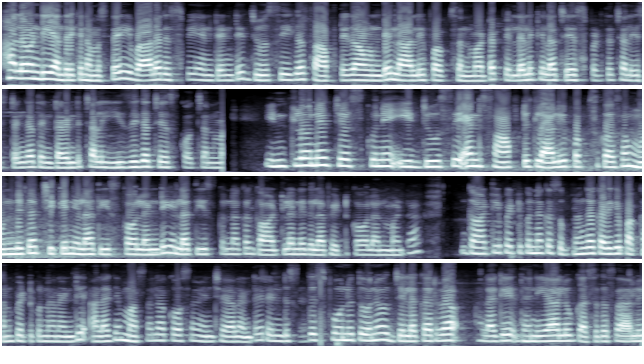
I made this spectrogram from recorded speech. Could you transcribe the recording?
హలో అండి అందరికీ నమస్తే. ఇవాళ రెసిపీ ఏంటంటే జ్యూసీగా సాఫ్ట్గా ఉండే లాలీపాప్స్ అనమాట పిల్లలకి ఇలా చేసి పెడితే చాలా ఇష్టంగా తింటారండి. చాలా ఈజీగా చేసుకోవచ్చు అనమాట ఇంట్లోనే చేసుకునే ఈ జ్యూసీ అండ్ సాఫ్ట్ లాలీపాప్స్ కోసం ముందుగా చికెన్ ఇలా తీసుకోవాలండి. ఇలా తీసుకున్నాక ఘాట్లు అనేది ఇలా పెట్టుకోవాలన్నమాట. ఘాట్లు పెట్టుకున్నాక శుభ్రంగా కడిగి పక్కన పెట్టుకున్నానండి. అలాగే మసాలా కోసం ఏం చేయాలంటే రెండు పెద్ద స్పూనుతోనే జీలకర్ర అలాగే ధనియాలు గసగసాలు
